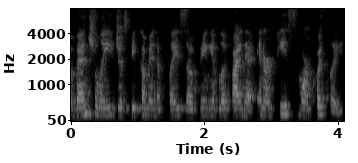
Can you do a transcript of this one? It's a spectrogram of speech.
eventually you just become in a place of being able to find that inner peace more quickly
